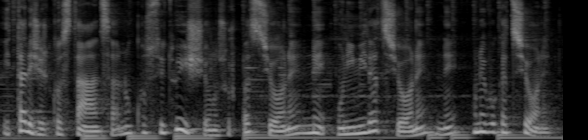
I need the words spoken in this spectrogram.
e tale circostanza non costituisce un'usurpazione né un'imitazione né un'evocazione.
